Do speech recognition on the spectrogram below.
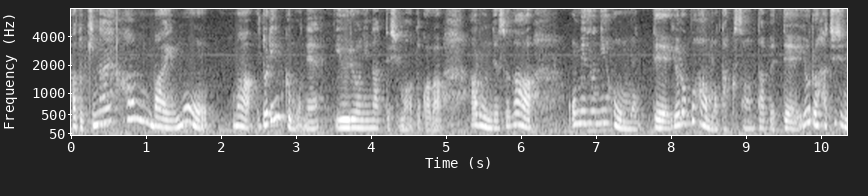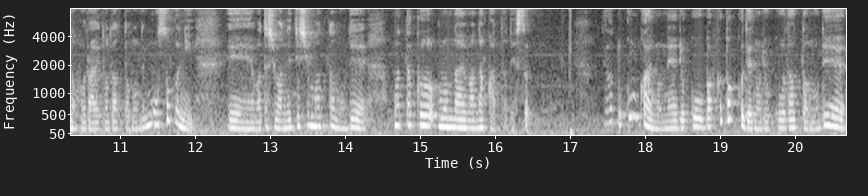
あと機内販売もまあドリンクもね有料になってしまうとかがあるんですがお水2本持って夜ご飯もたくさん食べて夜8時のフライトだったのでもうすぐに、えー、私は寝てしまったので全く問題はなかったです。であと今回のね旅行バックパックでの旅行だったので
